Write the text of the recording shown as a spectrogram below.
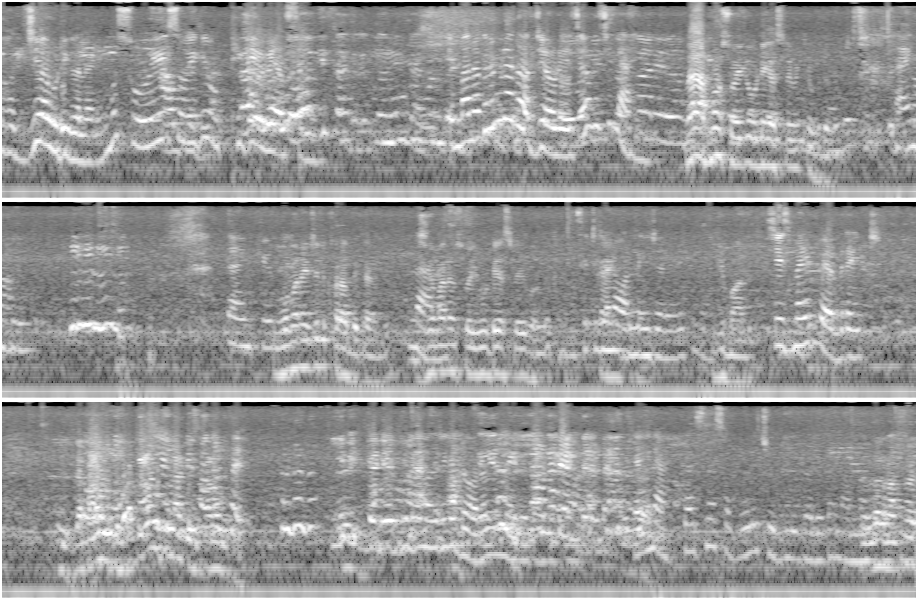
ଧଜିଆ ଉଡ଼ିଗଲାଣି ମୁଁ ଶୋଇ ଶୋଇକି ଉଠିକି ଏବେ ଆସିଲି ଏମାନଙ୍କର ପୁରା ଧଜିଆ ଉଡ଼ିଯାଇଛି ଆଉ କିଛି ନାହିଁ थैंक यू वो मैंने एक्चुअली खराब देखा है जो मैंने सोई उठी इसलिए बोल रहा था सिटी मैंने ऑन नहीं जाने ये मालूम शी इज माय फेवरेट लगाओ लगाओ लगाओ କାହିଁକିନା ଆକାଶ ନା ସବୁବେଳେ ଚୁଗଲି କରେ ତା ମାମା ସବୁ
